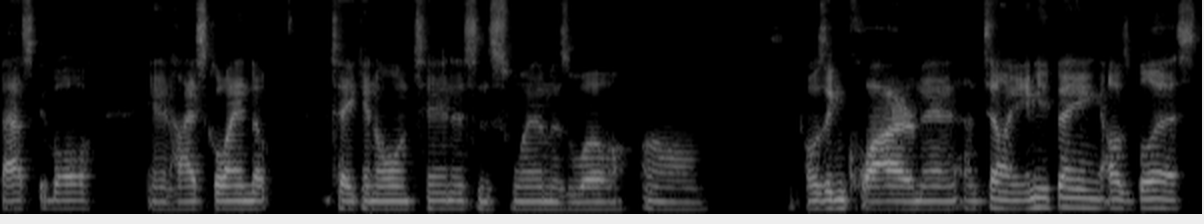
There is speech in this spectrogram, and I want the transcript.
basketball, and in high school I ended up taking on tennis and swim as well. Um, I was in choir, man. I'm telling you, anything I was blessed.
